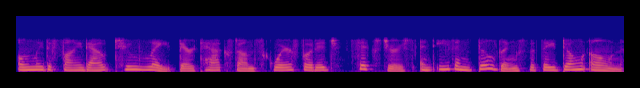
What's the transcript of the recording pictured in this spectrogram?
only to find out too late they're taxed on square footage, fixtures, and even buildings that they don't own.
